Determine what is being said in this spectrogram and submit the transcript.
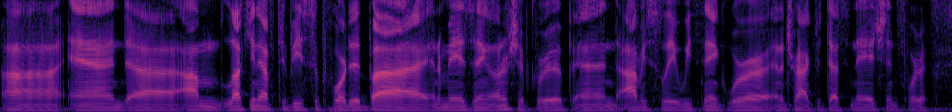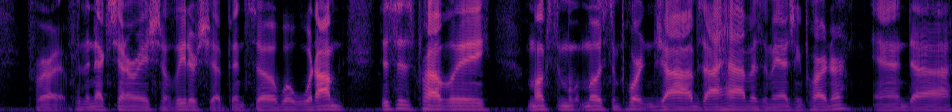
Uh, and uh, I'm lucky enough to be supported by an amazing ownership group, and obviously we think we're an attractive destination for for for the next generation of leadership. And so, well, what I'm this is probably amongst the m- most important jobs I have as a managing partner, and uh,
